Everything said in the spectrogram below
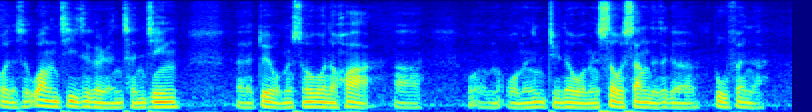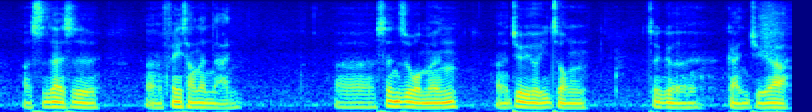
或者是忘记这个人曾经呃对我们说过的话啊，我们我们觉得我们受伤的这个部分啊，啊，实在是呃非常的难，呃，甚至我们呃就有一种这个感觉啊，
